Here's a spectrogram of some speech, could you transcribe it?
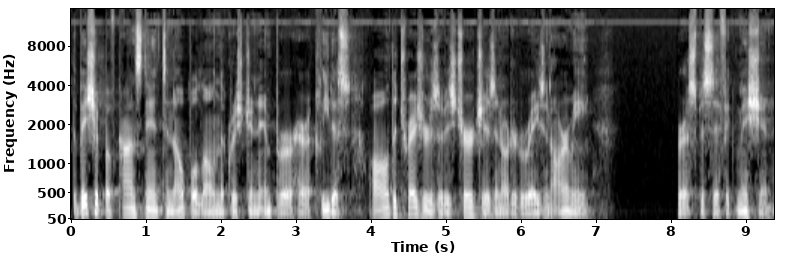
The bishop of Constantinople loaned the Christian emperor Heraclius all the treasures of his churches in order to raise an army for a specific mission.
